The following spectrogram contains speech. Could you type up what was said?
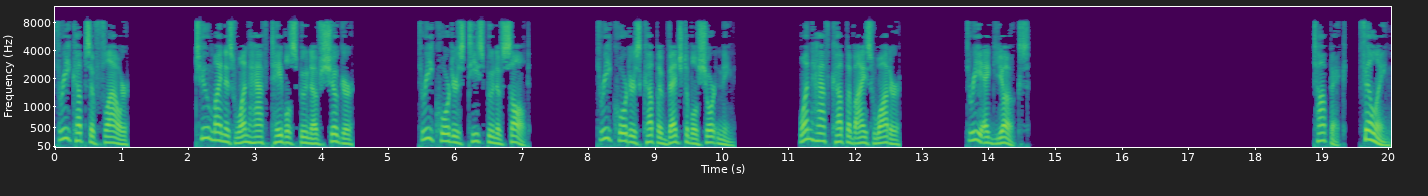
3 cups of flour 2 minus 1 2 tablespoon of sugar 3 quarters teaspoon of salt 3 quarters cup of vegetable shortening 1 2 cup of ice water 3 egg yolks Topic: Filling.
